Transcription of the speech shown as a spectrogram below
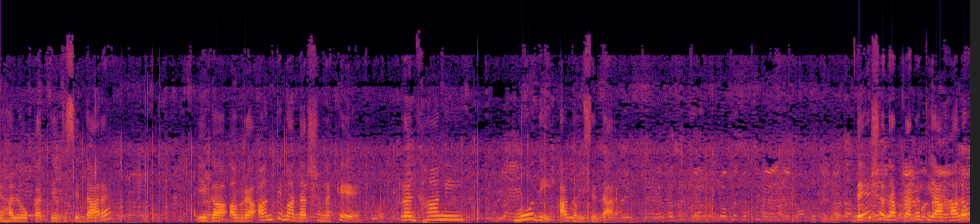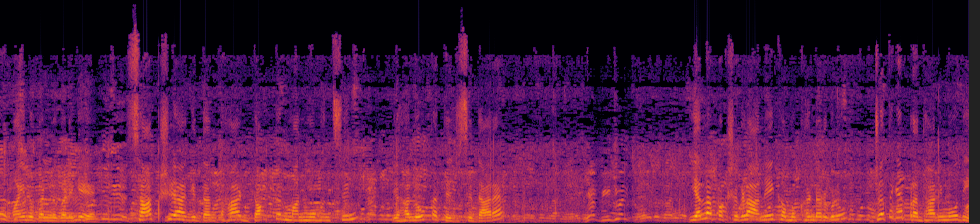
ಇಹಲೋಕ ತ್ಯಜಿಸಿದ್ದಾರೆ. ಈಗ ಅವರ ಅಂತಿಮ ದರ್ಶನಕ್ಕೆ ಪ್ರಧಾನಿ ಮೋದಿ ಆಗಮಿಸಿದ್ದಾರೆ. ದೇಶದ ಪ್ರಗತಿಯ ಹಲವು ಮೈಲುಗಲ್ಲುಗಳಿಗೆ ಸಾಕ್ಷಿಯಾಗಿದ್ದಂತಹ ಡಾಕ್ಟರ್ ಮನಮೋಹನ್ ಸಿಂಗ್ ಯಹಲೋಕ ತ್ಯಜಿಸಿದ್ದಾರೆ. ಎಲ್ಲ ಪಕ್ಷಗಳ ಅನೇಕ ಮುಖಂಡರುಗಳು ಜೊತೆಗೆ ಪ್ರಧಾನಿ ಮೋದಿ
